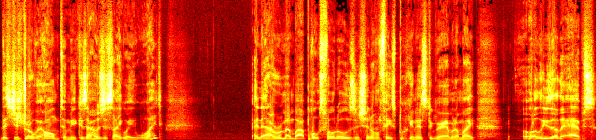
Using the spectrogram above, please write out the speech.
this just drove it home to me because I was just like, wait, what? And then I remember I post photos and shit on Facebook and Instagram, and I'm like, all these other apps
